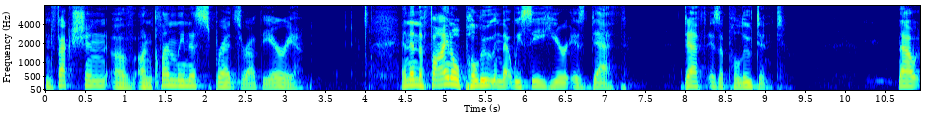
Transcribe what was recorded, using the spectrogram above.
infection of uncleanliness spreads throughout the area. And then the final pollutant that we see here is death. Death is a pollutant. Now,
